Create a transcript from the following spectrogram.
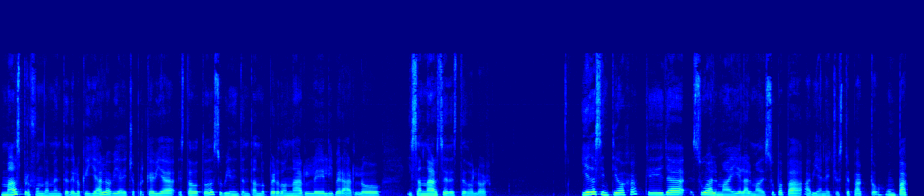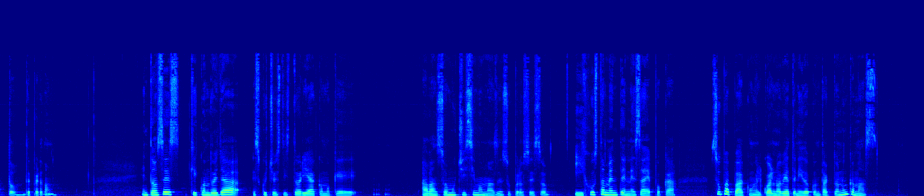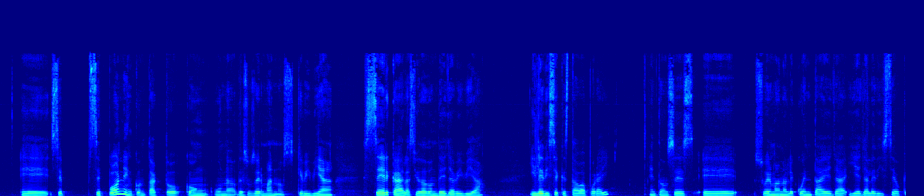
más profundamente de lo que ya lo había hecho, porque había estado toda su vida intentando perdonarle, liberarlo y sanarse de este dolor. Y ella sintió que ella, su alma y el alma de su papá habían hecho este pacto, un pacto de perdón. Entonces, que cuando ella escuchó esta historia, como que avanzó muchísimo más en su proceso. Y justamente en esa época, su papá, con el cual no había tenido contacto nunca más, eh, se, se pone en contacto con uno de sus hermanos que vivía cerca a la ciudad donde ella vivía y le dice que estaba por ahí. Entonces, eh, su hermano le cuenta a ella y ella le dice, ok,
